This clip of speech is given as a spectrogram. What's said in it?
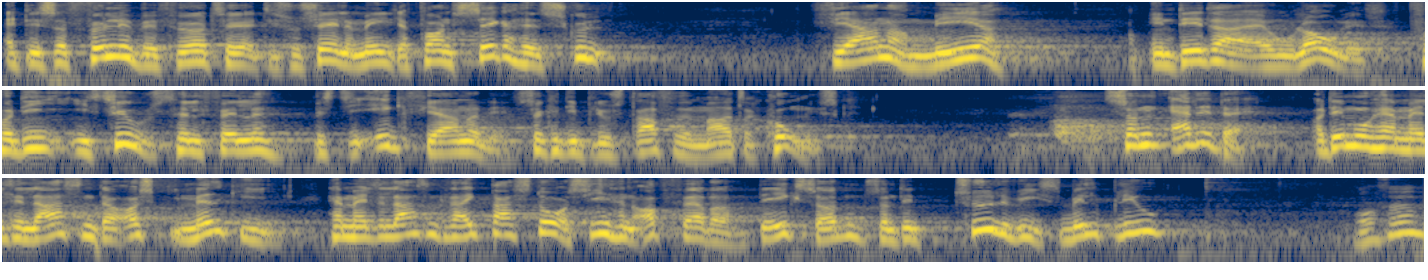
at det selvfølgelig vil føre til, at de sociale medier for en sikkerheds skyld fjerner mere end det, der er ulovligt. Fordi i tvivlstilfælde, hvis de ikke fjerner det, så kan de blive straffet meget drakonisk. Sådan er det da. Og det må hr. Malte Larsen da også medgive. Hr. Malte Larsen kan da ikke bare stå og sige, at han opfatter det ikke sådan, som det tydeligvis vil blive. Hvorfor?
